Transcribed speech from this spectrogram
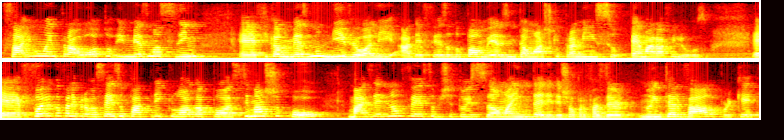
Saiu um, entra outro e mesmo assim é, fica no mesmo nível ali a defesa do Palmeiras, então acho que pra mim isso é maravilhoso. É, foi o que eu falei pra vocês, o Patrick logo após se machucou, mas ele não fez substituição ainda, ele deixou pra fazer no intervalo, porque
